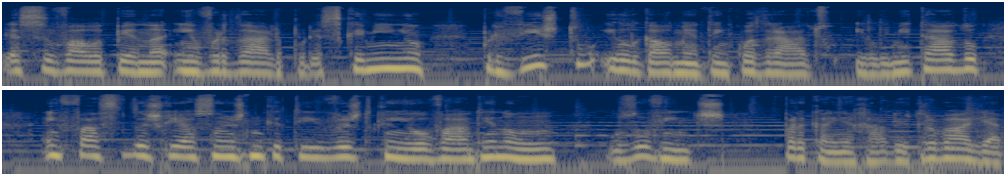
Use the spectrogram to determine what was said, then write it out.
é se vale a pena enverdar por esse caminho, previsto e legalmente enquadrado e limitado, em face das reações negativas de quem ouve a Antena 1, os ouvintes, para quem a rádio trabalha.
